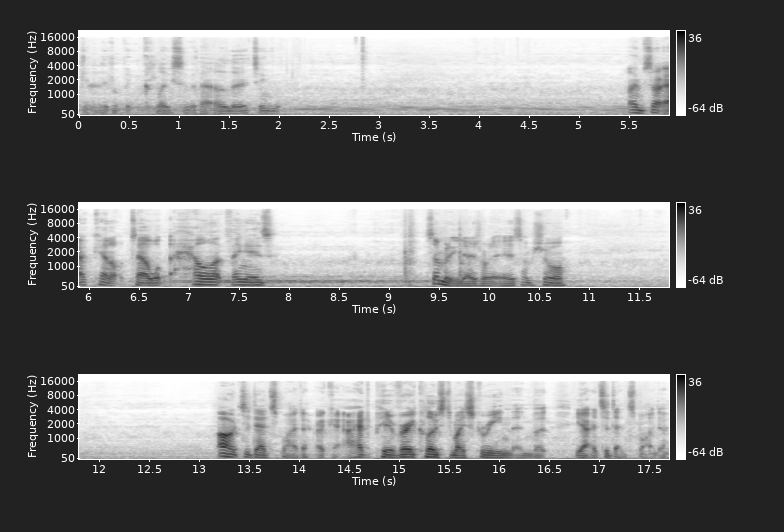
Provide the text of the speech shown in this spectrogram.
Get a little bit closer without alerting I'm sorry, I cannot tell what the hell that thing is. Somebody knows what it is, I'm sure. Oh, it's a dead spider. Okay, I had to peer very close to my screen then, but yeah, it's a dead spider.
